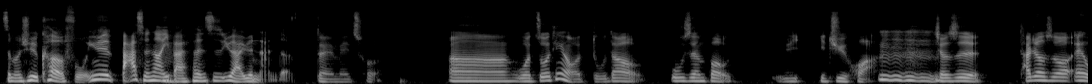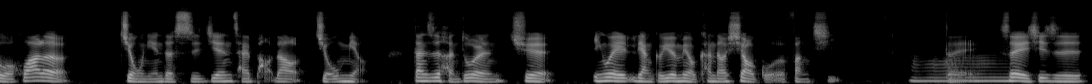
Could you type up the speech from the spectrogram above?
怎么去克服？因为八十到一百分是越来越难的。对，没错。嗯、呃，我昨天有读到 Usain Bolt 一一句话，嗯嗯嗯嗯，就是他就说，哎，我花了九年的时间才跑到九秒。但是很多人却因为两个月没有看到效果而放弃。哦，对，所以其实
